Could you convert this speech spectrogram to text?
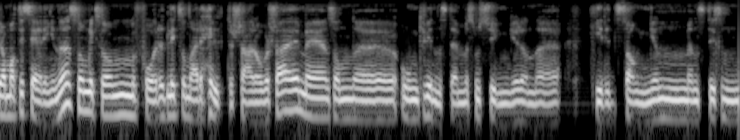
dramatiseringene som liksom får et litt sånn der helteskjær over seg, med en sånn uh, ung kvinnestemme som synger denne Hird-sangen mens de, som,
